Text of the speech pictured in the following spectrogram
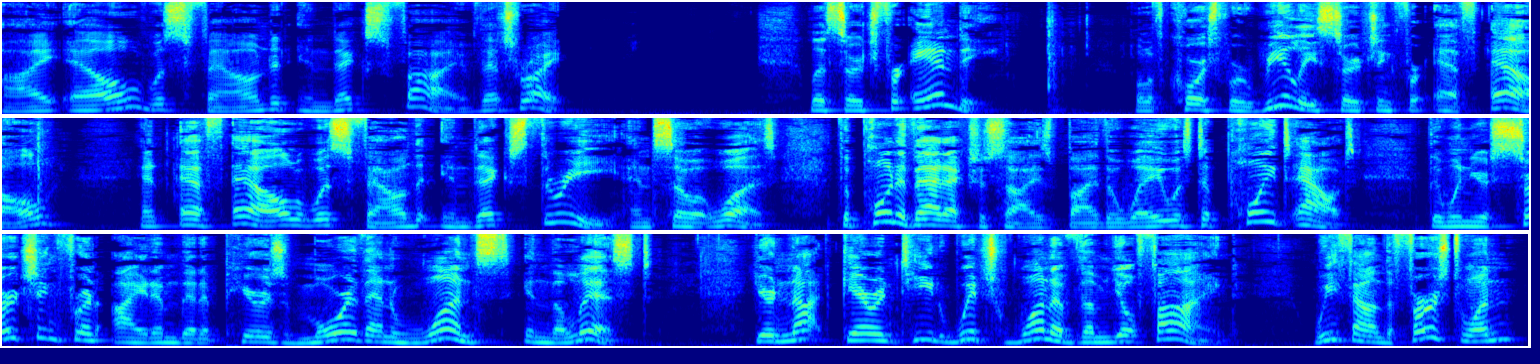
IL was found at index 5. That's right. Let's search for Andy. Well, of course, we're really searching for FL, and FL was found at index 3, and so it was. The point of that exercise, by the way, was to point out that when you're searching for an item that appears more than once in the list, you're not guaranteed which one of them you'll find. We found the first one.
